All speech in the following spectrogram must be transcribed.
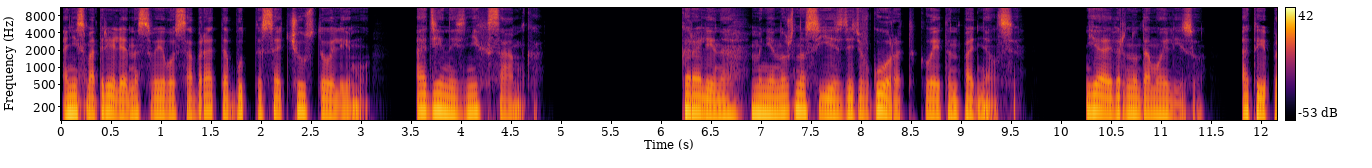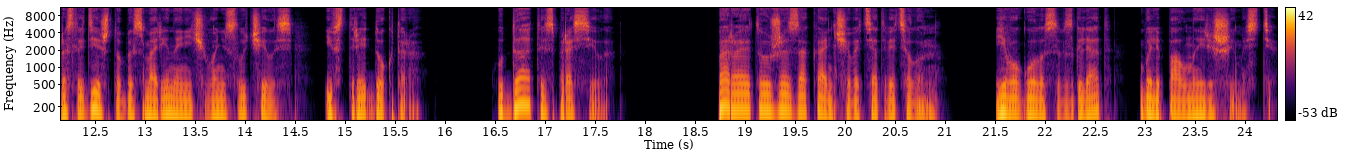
Они смотрели на своего собрата, будто сочувствовали ему. Один из них — самка. «Каролина, мне нужно съездить в город», — Клейтон поднялся. «Я верну домой Лизу. А ты проследи, чтобы с Мариной ничего не случилось, и встреть доктора». «Куда ты?» — спросила. «Пора это уже заканчивать», — ответил он. Его голос и взгляд были полны решимости.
